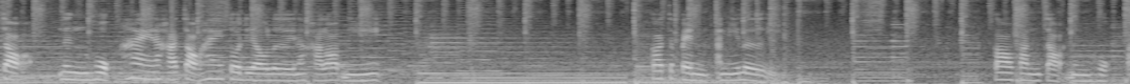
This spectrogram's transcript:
เจาะ 16 ให้นะคะ เจาะให้ตัวเดียวเลยนะคะ รอบนี้ ก็จะเป็นอันนี้เลย ก็ฟันเจาะ 16 ไป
